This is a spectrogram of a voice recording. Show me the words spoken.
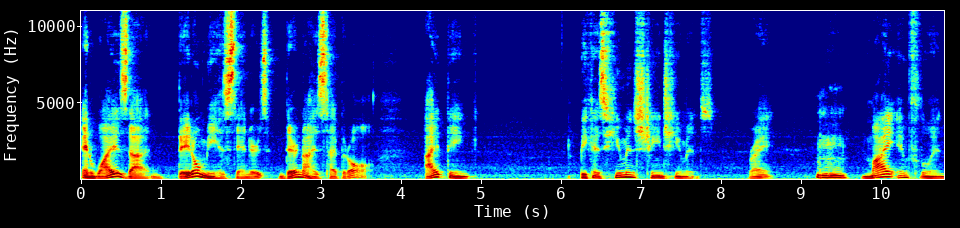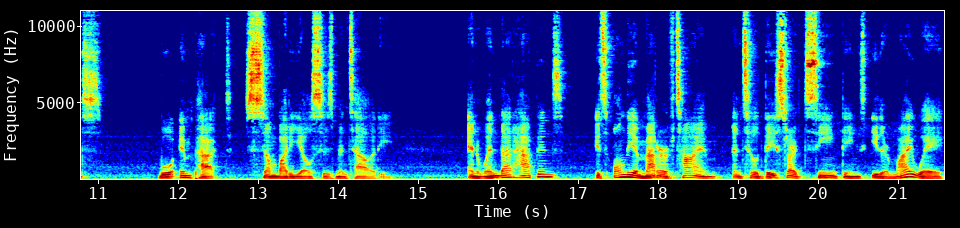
And why is that? they don't meet his standards. They're not his type at all. I think because humans change humans, right? Mm-hmm. My influence will impact somebody else's mentality. And when that happens, it's only a matter of time until they start seeing things either my way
